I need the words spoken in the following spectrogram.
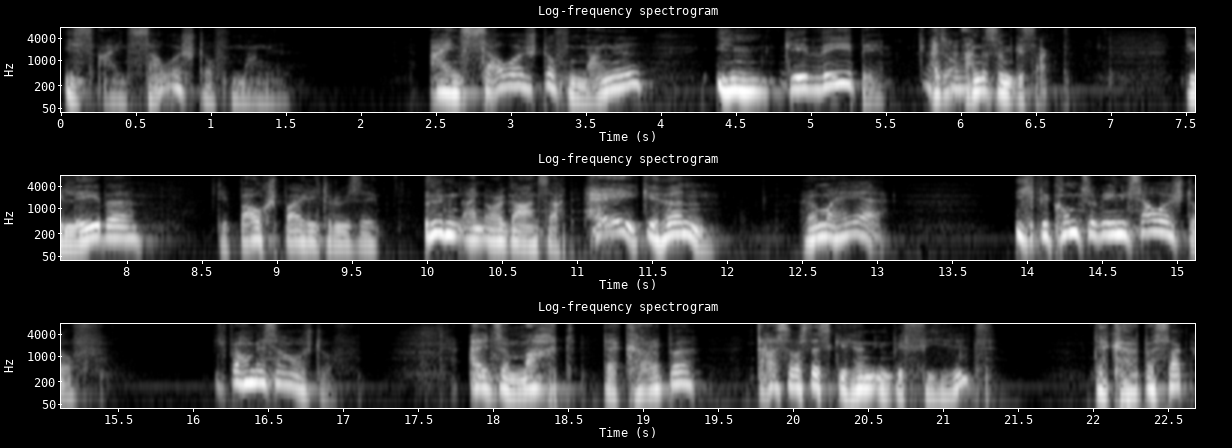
ist ein Sauerstoffmangel. Ein Sauerstoffmangel im Gewebe. Also andersrum gesagt, die Leber, die Bauchspeicheldrüse, irgendein Organ sagt, hey Gehirn, hör mal her, ich bekomme zu wenig Sauerstoff. Ich brauche mehr Sauerstoff. Also macht der Körper das, was das Gehirn ihm befiehlt. Der Körper sagt,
